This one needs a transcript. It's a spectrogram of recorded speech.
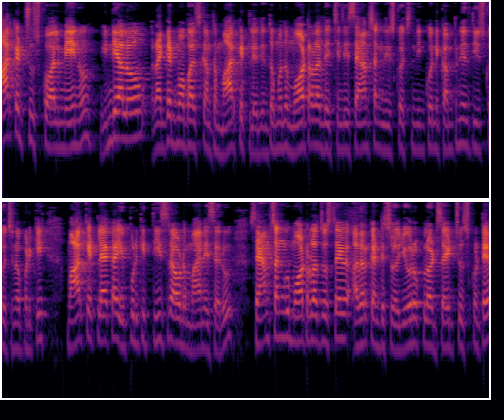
మార్కెట్ చూసుకోవాలి మెయిన్. ఇండియాలో రగ్గడ్ మొబైల్స్కి అంత మార్కెట్ లేదు. ఇంతకుముందు మోటార్లో తెచ్చింది శాంసంగ్ తీసుకొచ్చింది ఇంకొన్ని కంపెనీలు తీసుకొచ్చినప్పటికీ మార్కెట్ లేక ఇప్పటికి తీసుకురావడం మానేశారు. శాంసంగ్ మోటార్లో చూస్తే అదర్ కంట్రీస్లో యూరోప్లో సైడ్ చూసుకుంటే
